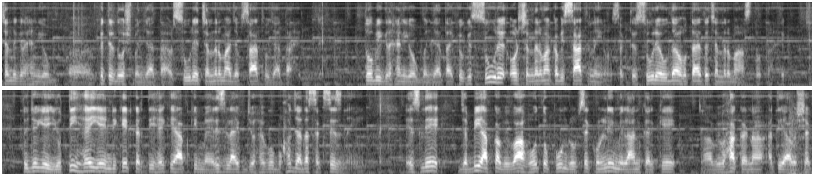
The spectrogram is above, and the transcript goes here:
चंद्र ग्रहण योग पितृदोष बन जाता है और सूर्य, चंद्रमा जब साथ हो जाता है तो भी ग्रहण योग बन जाता है, क्योंकि सूर्य और चंद्रमा कभी साथ नहीं हो सकते। सूर्य उदय होता है तो चंद्रमा अस्त होता है। तो जो ये युति है, ये इंडिकेट करती है कि आपकी मैरिज लाइफ जो है, वो बहुत ज़्यादा सक्सेस नहीं है। इसलिए जब भी आपका विवाह हो तो पूर्ण रूप से कुंडली मिलान करके विवाह करना अति आवश्यक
